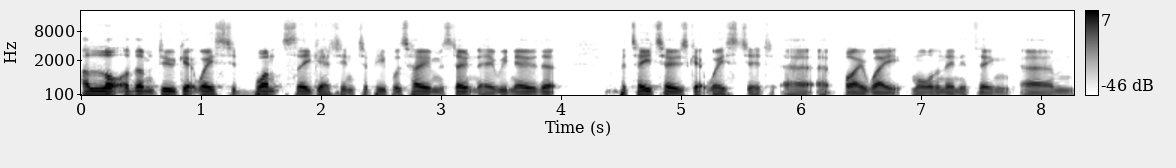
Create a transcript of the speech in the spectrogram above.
a lot of them do get wasted once they get into people's homes, don't they? We know that potatoes get wasted uh, by weight more than anything. Um,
